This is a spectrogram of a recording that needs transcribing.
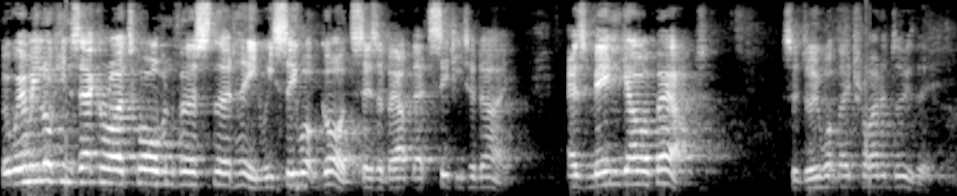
But when we look in Zechariah 12 and verse 13, we see what God says about that city today. As men go about to do what they try to do there.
